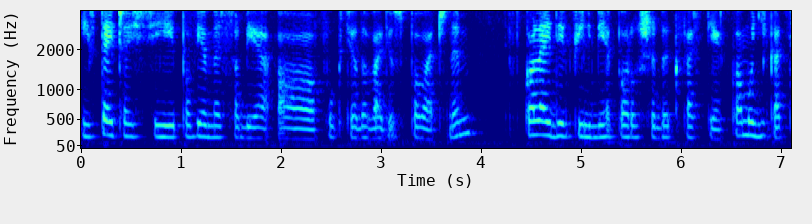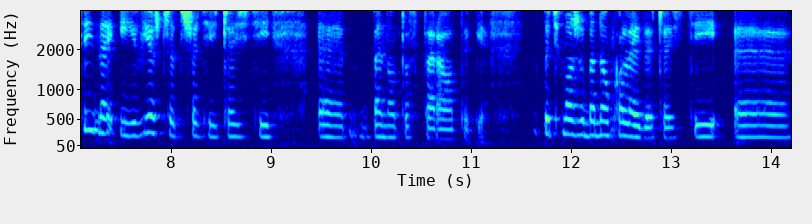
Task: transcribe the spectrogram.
i w tej części powiemy sobie o funkcjonowaniu społecznym. W kolejnym filmie poruszymy kwestie komunikacyjne i w jeszcze trzeciej części e, będą to stereotypie. Być może będą kolejne części, e,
